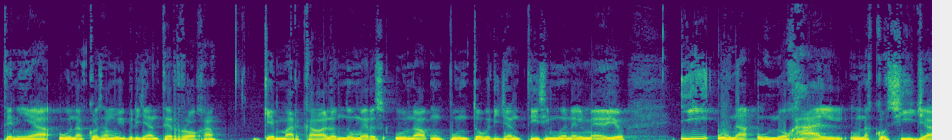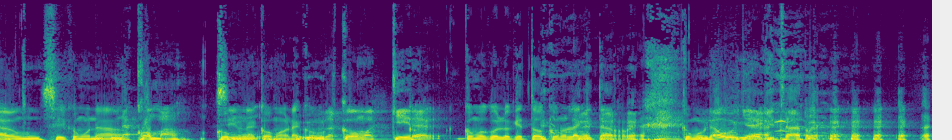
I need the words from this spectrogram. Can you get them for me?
tenía una cosa muy brillante roja que marcaba los números, una, un punto brillantísimo en el medio y una, un ojal, una cosilla, un- Sí, como una- una coma. Sí, una coma, una coma. Una coma que era Como con lo que toca uno la guitarra. Como una, uña de guitarra.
